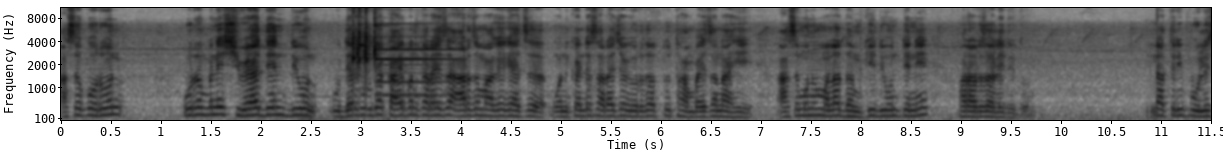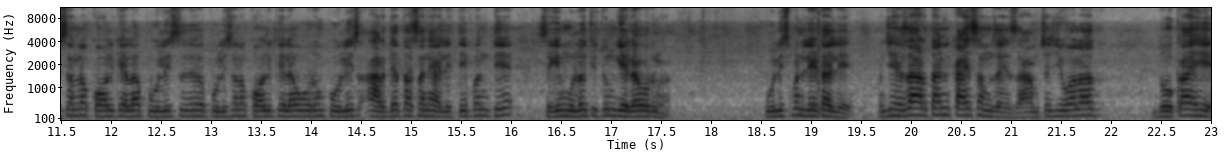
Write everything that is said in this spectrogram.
असं करून पूर्णपणे शिव्या देण देऊन उद्याच उद्या काय पण करायचं अर्ज मागे घ्यायचं वनखंडे सराच्या विरोधात तू थांबायचं नाही असं म्हणून मला धमकी देऊन त्यांनी फरार झाले तिथून. रात्री पोलिसांना कॉल केला पोलीस पोलिसांना कॉल केल्यावरून पोलीस अर्ध्या तासाने आले ते पण ते सगळी मुलं तिथून गेल्यावरनं. पोलीस पण लेट आले. म्हणजे ह्याचा अर्थ आम्ही काय समजायचा? आमच्या जीवाला धोका आहे.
